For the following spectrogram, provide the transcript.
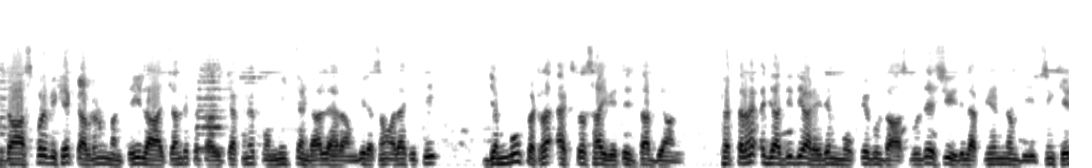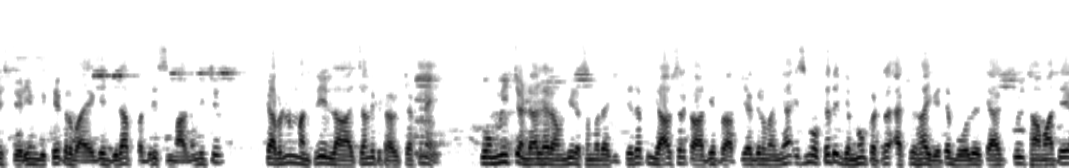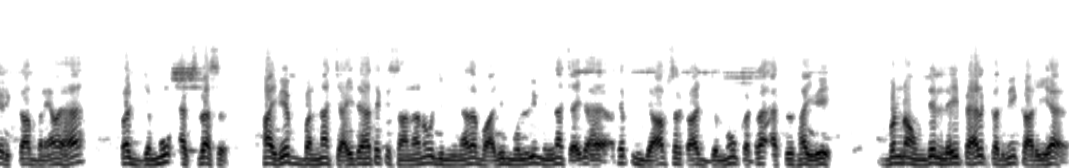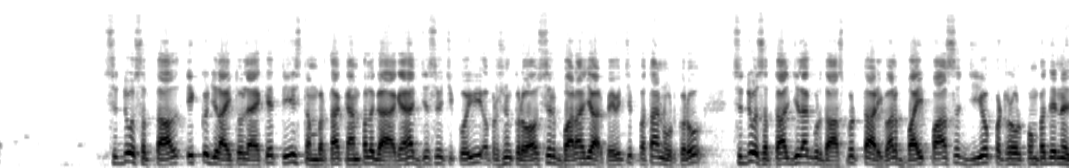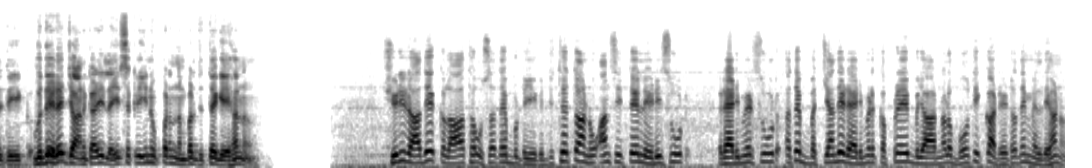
ਗੁਰਦਾਸਪੁਰ ਵਿਖੇ ਕੈਬਨਿਟ ਮੰਤਰੀ ਲਾਲਚੰਦ ਕਟਾਰੀ ਚੱਕ ਨੇ ਕੌਮੀ ਝੰਡਾ ਲਹਿਰਾਉਣ ਦੀ ਰਸਮ ਅਦਾ ਕੀਤੀ। ਜੰਮੂ ਕਟਰਾ ਐਕਸਪ੍ਰੈਸ ਹਾਈਵੇ ਤੇ ਦਿੱਤਾ ਬਿਆਨ। 78ਵੇਂ ਆਜ਼ਾਦੀ ਦਿਹਾੜੇ ਦੇ ਮੌਕੇ ਗੁਰਦਾਸਪੁਰ ਦੇ ਸ਼ਹੀਦ ਲੈਫਟੀਨੈਂਟ ਨਵਦੀਪ ਸਿੰਘ ਖੇਡ ਸਟੇਡੀਅਮ ਵਿਖੇ ਕਰਵਾਏ ਗਏ ਜ਼ਿਲ੍ਹਾ ਪੱਧਰੀ ਸਮਾਗਮ ਵਿੱਚ ਕੈਬਨਿਟ ਮੰਤਰੀ ਲਾਲਚੰਦ ਕਟਾਰੂ ਚੱਕ ਨੇ ਕੌਮੀ ਝੰਡਾ ਲਹਿਰਾਉਣ ਦੀ ਰਸਮ ਅਦਾ ਕੀਤੀ ਤੇ ਪੰਜਾਬ ਸਰਕਾਰ ਦੀਆਂ ਪ੍ਰਾਪਤੀਆਂ ਗਣਵਾਈਆਂ ਇਸ ਮੌਕੇ ਤੇ ਜੰਮੂ ਕਟਰਾ ਐਕਸਪ੍ਰੈਸ ਹਾਈਵੇ ਤੇ ਬੋਲਦੇ ਹੋਏ ਕਿਹਾ ਕੁਝ ਥਾਵਾਂ ਤੇ ਅੜਿੱਕਾ ਬਣਿਆ ਹੋਇਆ ਹੈ, ਪਰ ਜੰਮੂ ਐਕਸਪ੍ਰੈਸ ਹਾਈਵੇ ਬਣਨਾ ਚਾਹੀਦਾ ਹੈ ਤੇ ਕਿਸਾਨਾਂ ਨੂੰ ਜ਼ਮੀਨਾਂ ਦਾ ਵਾਜਿਬ ਮੁੱਲ ਵੀ ਮਿਲਣਾ ਚਾਹੀਦਾ ਹੈ ਅਤੇ ਪੰਜਾਬ ਸਰਕਾਰ ਜੰਮੂ ਕਟਰਾ ਐਕਸਪ੍ਰੈਸ ਹਾਈਵੇ ਬਣਾਉਣ ਦੇ ਲਈ ਪਹਿਲ ਕਦਮੀ ਕਰ ਰਹੀ ਹੈ। ਸਿੱਧੂ ਹਸਪਤਾਲ 1 ਜੁਲਾਈ ਤੋਂ ਲੈ ਕੇ 30 ਸਤੰਬਰ ਤੱਕ ਕੈਂਪ ਲਗਾਇਆ ਗਿਆ ਹੈ, ਜਿਸ ਵਿੱਚ ਕੋਈ ਵੀ ਆਪਰੇਸ਼ਨ ਕਰਵਾਓ, ਸਿਰਫ 12000 ਰੁਪਏ ਵਿੱਚ ਪਤਾ ਨੋਟ ਕਰੋ। ਸਿੱਧੂ ਹਸਪਤਾਲ ਜ਼ਿਲ੍ਹਾ Gurdaspur Dhariwal bypass Jio petrol pump ਦੇ ਨਜ਼ਦੀਕ। ਵਧੇਰੇ ਜਾਣਕਾਰੀ ਲਈ ਸਕਰੀਨ ਉੱਪਰ ਨੰਬਰ ਦਿੱਤੇ ਗਏ ਹਨ। ਸ਼੍ਰੀ ਰਾਧੇ ਕਲਾਥ ਹਾਊਸ ਅਤੇ ਬੁਟੀਕ, ਜਿੱਥੇ ਤੁਹਾਨੂੰ ਅਣਸੀਤੇ ਲੇਡੀ ਸੂਟ, ਰੈਡੀਮੇਡ ਸੂਟ ਅਤੇ ਬੱਚਿਆਂ ਦੇ ਰੈਡੀਮੇਡ ਕੱਪੜੇ ਬਾਜ਼ਾਰ ਨਾਲੋਂ ਬਹੁਤ ਹੀ ਘੱਟ ਰੇਟਾਂ ਤੇ ਮਿਲਦੇ ਹਨ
